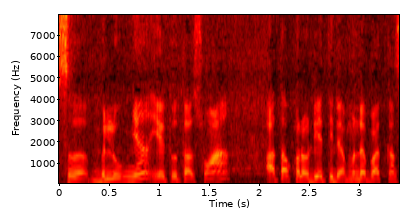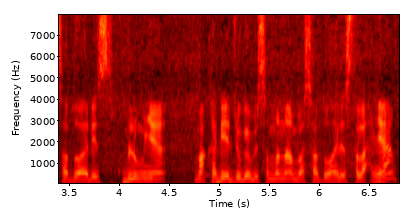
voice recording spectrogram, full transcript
sebelumnya yaitu Tasu'a atau kalau dia tidak mendapatkan satu hari sebelumnya maka dia juga bisa menambah satu hari setelahnya.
